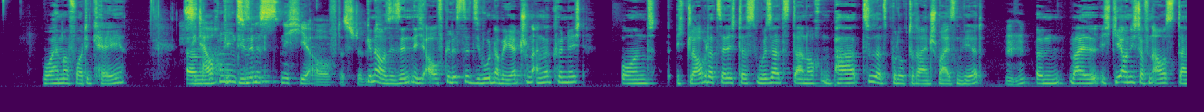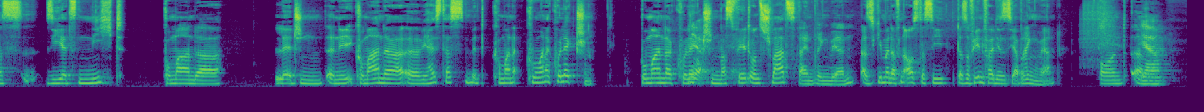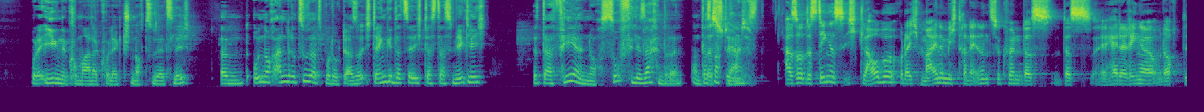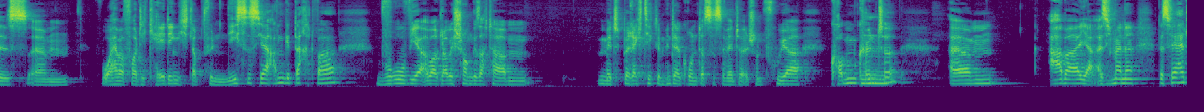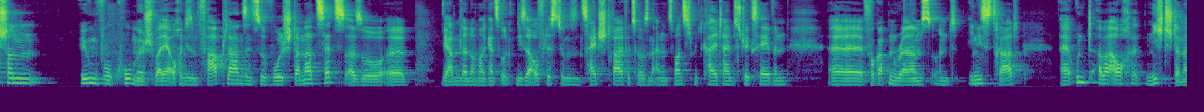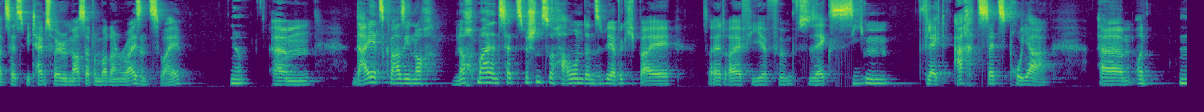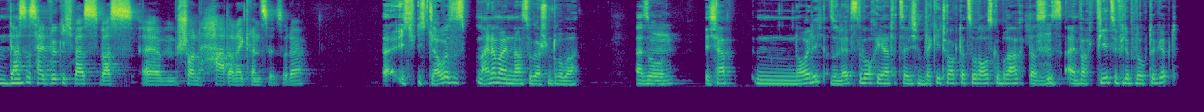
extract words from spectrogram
Warhammer 40k? Sie Ähm, tauchen die- die sind- zumindest nicht hier auf, das stimmt. Genau, sie sind nicht aufgelistet, sie wurden aber jetzt schon angekündigt. Und ich glaube tatsächlich, dass Wizards da noch ein paar Zusatzprodukte reinschmeißen wird. Mhm. Ähm, weil ich gehe auch nicht davon aus, dass sie jetzt nicht Commander Legend, äh, nee, Commander, äh, wie heißt das mit Commander, Commander Collection? Commander Collection, was fehlt uns schwarz reinbringen werden. Also ich gehe mal davon aus, dass sie das auf jeden Fall dieses Jahr bringen werden. Und ähm, Ja. oder irgendeine Commander Collection noch zusätzlich. Ähm, und noch andere Zusatzprodukte. Also ich denke tatsächlich, dass das wirklich, da fehlen noch so viele Sachen drin. Und das, Das macht mir stimmt. Angst. Also das Ding ist, ich glaube oder ich meine mich daran erinnern zu können, dass das Herr der Ringe und auch das ähm, Warhammer 40k Ding, ich glaube, für nächstes Jahr angedacht war, wo wir aber, glaube ich, schon gesagt haben, mit berechtigtem Hintergrund, dass das eventuell schon früher kommen könnte. Ähm, aber ja, also ich meine, das wäre halt schon irgendwo komisch, weil ja auch in diesem Fahrplan sind sowohl Standardsets, also äh, wir haben dann noch mal ganz unten diese Auflistung, sind Zeitstrahl für 2021 mit Kaltheim, Strixhaven, äh, Forgotten Realms und Innistrad äh, und aber auch Nicht-Standardsets wie Times Square Remastered und Modern Horizon 2. Ja. Ähm, da jetzt quasi noch, noch mal ein Set zwischenzuhauen, dann sind wir ja wirklich bei zwei, drei, vier, fünf, sechs, sieben, vielleicht acht Sets pro Jahr. Ähm, und das ist halt wirklich was, was ähm, schon hart an der Grenze ist, oder? Ich, ich glaube, es ist meiner Meinung nach sogar schon drüber. Also, Mhm. ich habe neulich, also letzte Woche ja tatsächlich einen Blackie Talk dazu rausgebracht, dass es einfach viel zu viele Produkte gibt.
